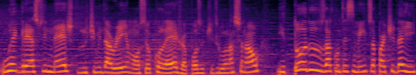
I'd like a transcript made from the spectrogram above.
o regresso inédito do time da Raymond ao seu colégio após o título nacional e todos os acontecimentos a partir daí.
